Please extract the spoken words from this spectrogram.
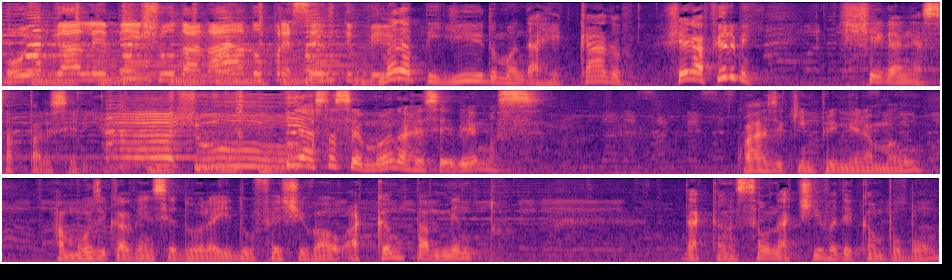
Oi, gale bicho danado, presente o Manda pedido, manda recado. Chega firme, chega nessa parceria. E esta semana recebemos, quase que em primeira mão, a música vencedora aí do festival Acampamento da canção nativa de Campo Bom.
